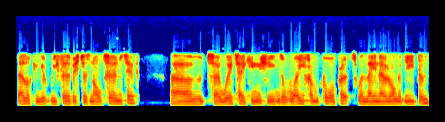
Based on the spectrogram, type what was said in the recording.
They're looking at refurbished as an alternative. Um, so we're taking machines away from corporates when they no longer need them,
